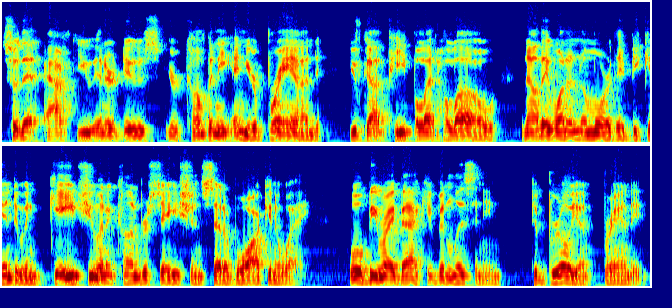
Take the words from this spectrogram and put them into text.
so that after you introduce your company and your brand, you've got people at hello. Now they want to know more. They begin to engage you in a conversation instead of walking away. We'll be right back. You've been listening to Brilliant Branding.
